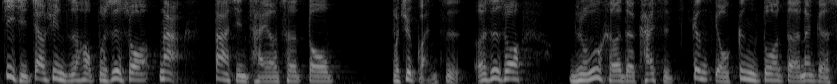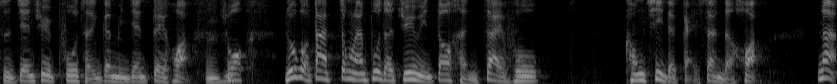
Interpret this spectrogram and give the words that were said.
记起教训之后，不是说那大型柴油车都不去管制，而是说如何的开始更有更多的那个时间去铺陈跟民间对话，说如果大中南部的居民都很在乎空气的改善的话，那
